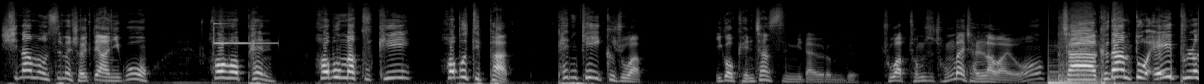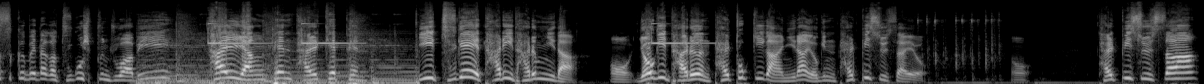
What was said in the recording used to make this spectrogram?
시나몬 쓰면 절대 아니고 허허 펜 허브맛 쿠키 허브 티팟 팬케이크 조합 이거 괜찮습니다, 여러분들. 조합 점수 정말 잘 나와요. 자, 그 다음 또 A 플러스급에다가 두고 싶은 조합이 달 양펜, 달캐펜. 이 두 개의 달이 다릅니다. 어, 여기 달은 달토끼가 아니라 여기는 달빛술사예요. 어, 달빛술사,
